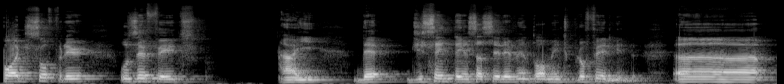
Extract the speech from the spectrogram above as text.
pode sofrer os efeitos aí de, de sentença a ser eventualmente proferida. Uh,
